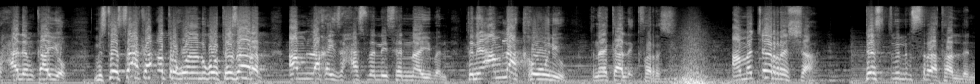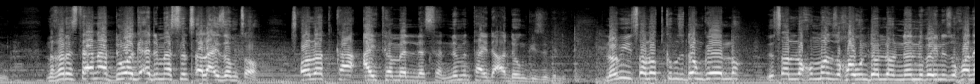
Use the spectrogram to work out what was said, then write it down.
ዝሓለምካዮ ምስ ተሳእካ ቀትሪ ኮነ ንግሆ ተዛረብ ኣምላኸይ ዝሓስበለይ ሰና ይበል እቲ ናይ ኣምላኽ ክኸውን እዩ እቲ ናይ ካልእ ክፈርስ እዩ ኣብ መጨረሻ ደስ ትብል ብስራት ኣለኒ ንክርስቲያናት ድወግአ ድመስል ፀላ እዩ ዘምፅኦ ጸሎትካ ኣይተመለሰን ንምንታይ ደኣ ደንጉ ዝብል እዩ ሎሚ ጸሎትኩም ዝደንጎየ ኣሎ ዝጸለኹሞን ዝኸውን ደሎ ነንበይኒ ዝኾነ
